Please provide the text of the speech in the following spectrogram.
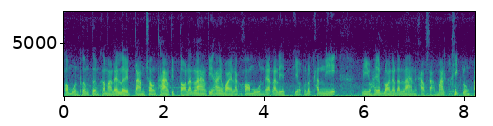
ข้อมูลเพิ่มเติมเข้ามาได้เลย ตามช่องทางติดต่อด้านล่างที่ให้ไว้และข้อมูลและรายละเอียดเกี่ยวกับรถคันนี้ มีให้เรียบร้อยแล้วด้านล่างนะครับ สามารถคลิกลงไป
